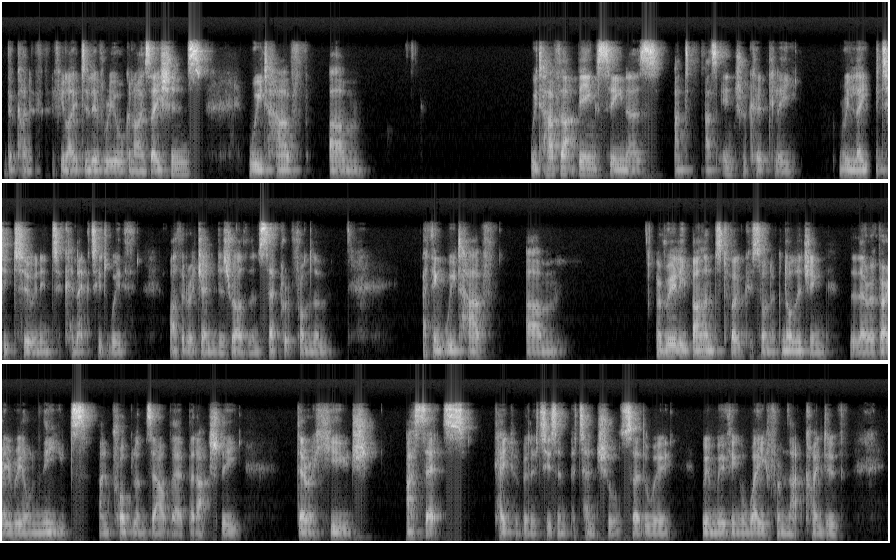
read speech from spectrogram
the kind of, if you like, delivery organizations. We'd have um, we'd have that being seen as and as intricately related to and interconnected with other agendas rather than separate from them. I think we'd have um, a really balanced focus on acknowledging that there are very real needs and problems out there, but actually there are huge assets, capabilities, and potentials so that we're we're moving away from that kind of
